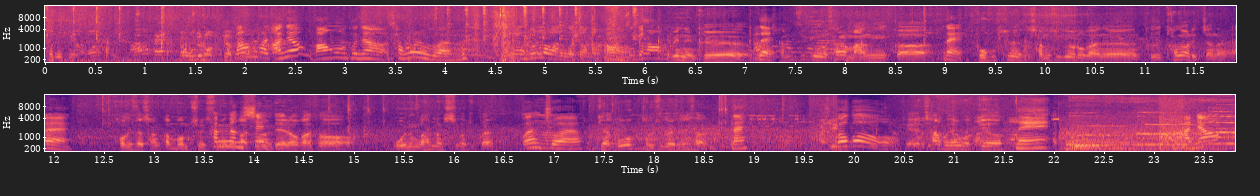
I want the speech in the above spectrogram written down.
터주세요. 형 오늘 어떻게 하세요? 아니요, 망원 그냥 사무실 가는데? 그냥 놀러 가는 거잖아. 어. 혜빈님 그 네. 잠수교 사람 많으니까 네. 보급소에서 잠수교로 가는 그 터널 있잖아요. 네. 거기서 잠깐 멈춰 있으면 한 내가 명씩? 터널 내려가서 오는 거 한 명씩 찍어줄까요? 네, 좋아요. 이렇게 하고 잠수교에서 해산. 네. 고고! 네, 차 보내고 갈게요. 네. 안녕.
